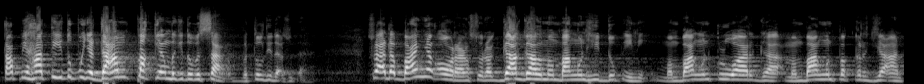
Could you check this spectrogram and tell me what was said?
Tapi hati itu punya dampak yang begitu besar. Betul tidak saudara? Saudara ada banyak orang saudara gagal membangun hidup ini. Membangun keluarga, membangun pekerjaan,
